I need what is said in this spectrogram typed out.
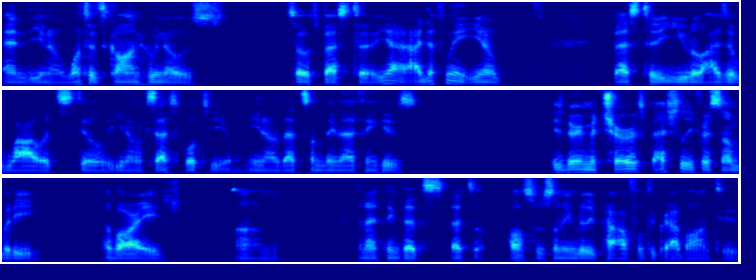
And you know, once it's gone, who knows? So it's best to yeah. I definitely you know best to utilize it while it's still you know accessible to you. You know that's something that i think is is very mature especially for somebody of our age. Um, and i think that's that's also something really powerful to grab onto.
